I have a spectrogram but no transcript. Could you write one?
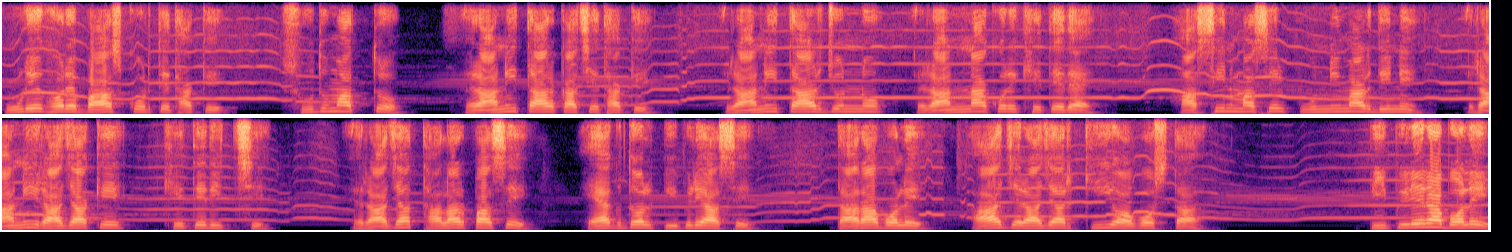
কুঁড়ে ঘরে বাস করতে থাকে। শুধুমাত্র রানী তার কাছে থাকে। রানী তার জন্য রান্না করে খেতে দেয়। আশ্বিন মাসের পূর্ণিমার দিনে রানী রাজাকে খেতে দিচ্ছে। রাজার থালার পাশে একদল পিঁপড়ে আসে। তারা বলে, আজ রাজার কি অবস্থা? পিঁপড়েরা বলে,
